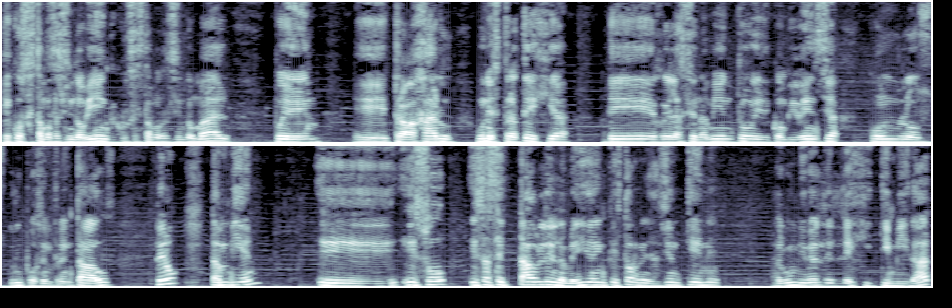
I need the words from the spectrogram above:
qué cosas estamos haciendo bien, qué cosas estamos haciendo mal, pueden eh, trabajar una estrategia de relacionamiento y de convivencia con los grupos enfrentados, pero también eh, eso es aceptable en la medida en que esta organización tiene algún nivel de legitimidad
